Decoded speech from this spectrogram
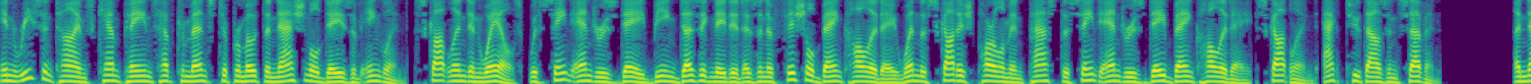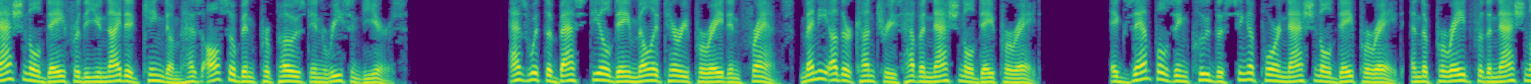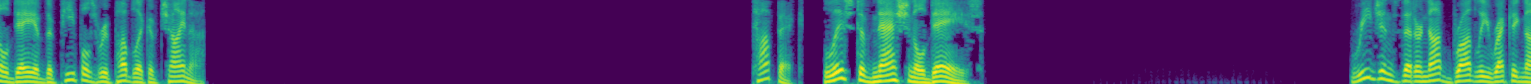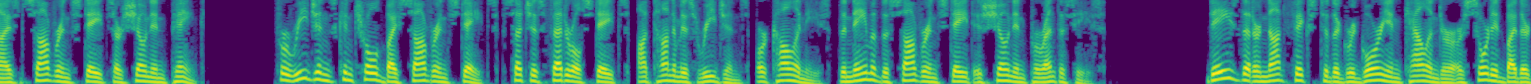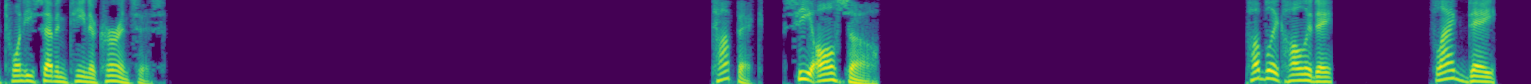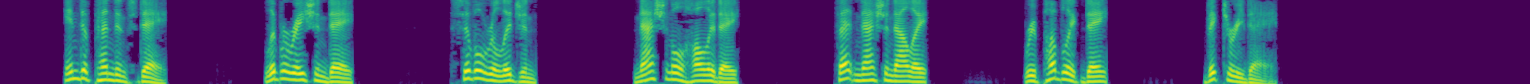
In recent times campaigns have commenced to promote the national days of England, Scotland and Wales, with St Andrew's Day being designated as an official bank holiday when the Scottish Parliament passed the St Andrew's Day Bank Holiday Scotland Act 2007. A national day for the United Kingdom has also been proposed in recent years. As with the Bastille Day military parade in France, many other countries have a National Day parade. Examples include the Singapore National Day Parade, and the Parade for the National Day of the People's Republic of China. List of national days Regions that are not broadly recognized sovereign states are shown in pink. For regions controlled by sovereign states such as federal states, autonomous regions, or colonies, the name of the sovereign state is shown in parentheses. Days that are not fixed to the Gregorian calendar are sorted by their 2017 occurrences. See also Public holiday Flag Day Independence Day Liberation Day Civil religion National holiday Fête nationale Republic Day Victory Day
